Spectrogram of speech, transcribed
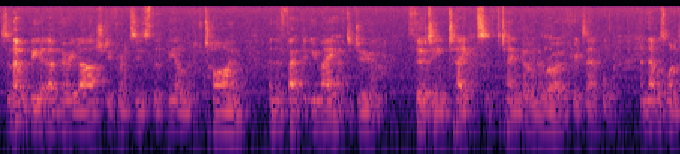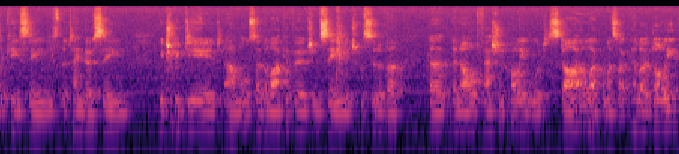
so that would be a very large difference, is the, the element of time and the fact that you may have to do 13 takes of the tango in a row, for example. And that was one of the key scenes, the tango scene which we did, um, also the Like a Virgin scene, which was sort of a, a an old-fashioned Hollywood style, like almost like Hello Dolly,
